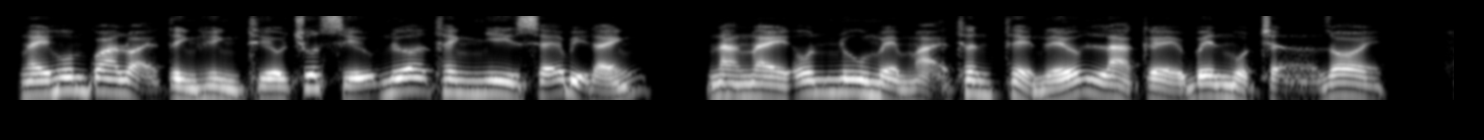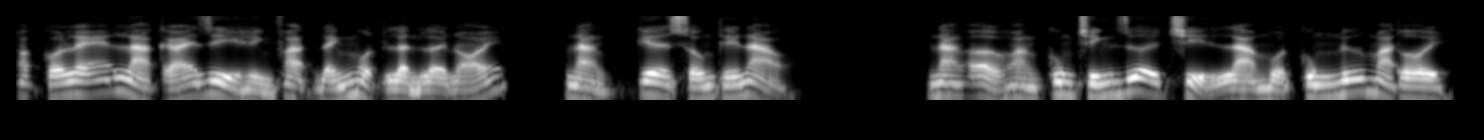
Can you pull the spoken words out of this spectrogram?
Ngày hôm qua loại tình hình thiếu chút xíu nữa Thanh Nhi sẽ bị đánh, nàng này ôn nhu mềm mại thân thể nếu là kể bên một trận roi, hoặc có lẽ là cái gì hình phạt đánh một lần lời nói, nàng kia sống thế nào. Nàng ở hoàng cung chính giữa chỉ là một cung nữ mà thôi,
